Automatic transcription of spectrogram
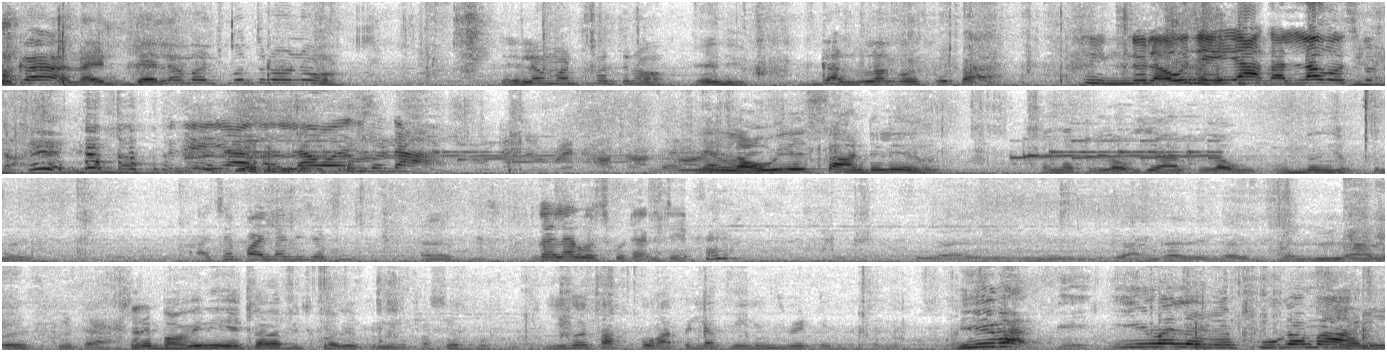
ఇంకా లైట్ డైలాగ్ మర్చిపోతున్నావు నువ్వు. డైలాగ్ మర్చిపోతున్నావు. ఏంది? గల్లా కొట్టుకుంటా నిన్ను లవ్ చెయ్యా గల్లా కోసుకుంటా గల్లా కోసుకుంటా నేను లవ్ చేస్తా అంటలేను కానీ నాకు లవ్ చేయాలి లవ్ ఉందని చెప్తున్నాను అచ్చా పల్లవి చెప్పు గలా కొచ్చుకుంటాను చెప్పు. సరే భవిని ఎట్లా తప్పించుకోవాలి చెప్పు నేను ఫస్ట్ చెప్పు. ఇగో తప్పు ఆ పిల్ల ఫీలింగ్స్ పెట్టి నీ వా- నీ వల్ల పూగమ్మా నీ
